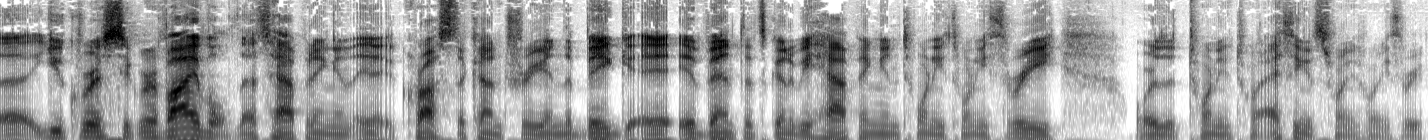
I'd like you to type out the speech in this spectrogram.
uh, Eucharistic revival that's happening in, across the country, and the big uh, event that's going to be happening in 2023 or the 2020. I think it's 2023.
